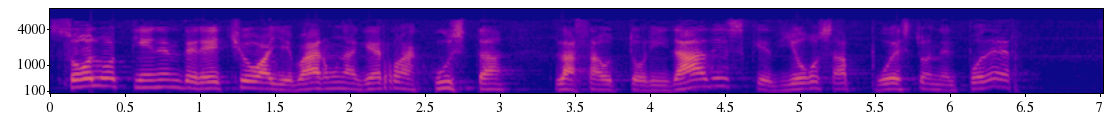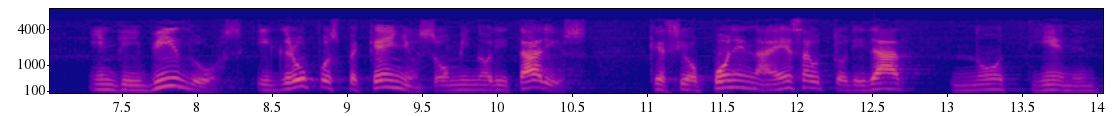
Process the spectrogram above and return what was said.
solo tienen derecho a llevar una guerra justa las autoridades que Dios ha puesto en el poder. Individuos y grupos pequeños o minoritarios que se oponen a esa autoridad no tienen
